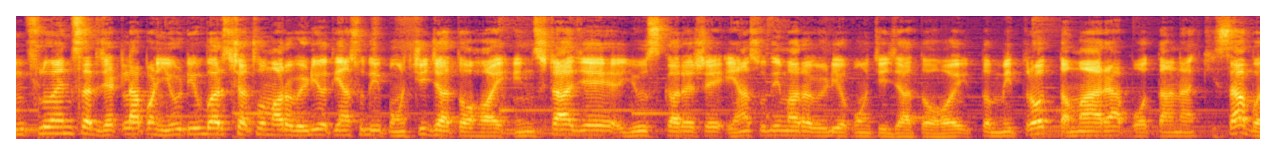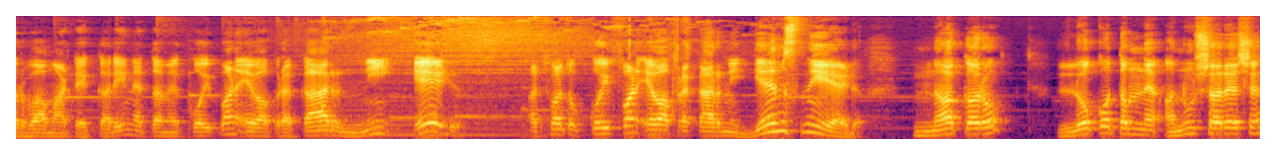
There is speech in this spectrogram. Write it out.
ઇન્ફ્લુએન્સર જેટલા પણ યુટ્યુબર્સ છે અથવા મારો વીડિયો ત્યાં સુધી પહોંચી જતો હોય, ઇન્સ્ટા જે યુઝ કરે છે, ત્યાં સુધી મારો વીડિયો પહોંચી જતો હોય, તો મિત્રો તમારા પોતાના ખિસ્સા ભરવા માટે કરીને તમે કોઈ પણ એવા પ્રકારની એડ અથવા તો કોઈ પણ એવા પ્રકારની ગેમ્સની એડ ન કરો. લોકો તમને અનુસરે છે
